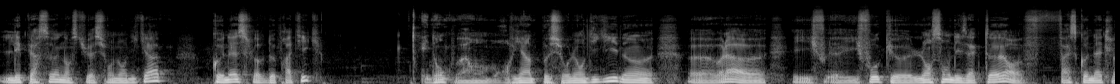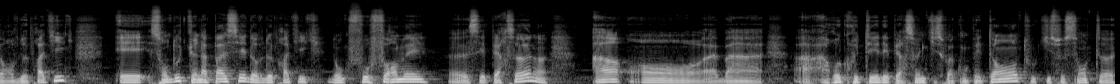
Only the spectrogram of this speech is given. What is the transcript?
les personnes en situation de handicap connaissent l'offre de pratique. Et donc, bah, on revient un peu sur le handi hein. euh, voilà, euh, il, faut, que l'ensemble des acteurs fassent connaître leur offre de pratique. Et sans doute qu'il n'y en a pas assez d'offres de pratique. Donc, faut former euh, ces personnes à, en, eh ben, à, recruter des personnes qui soient compétentes ou qui se sentent, euh,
